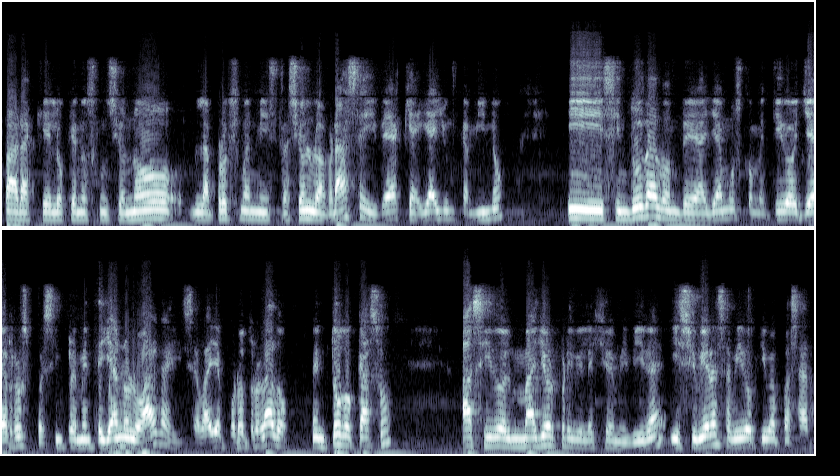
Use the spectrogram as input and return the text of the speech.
para que lo que nos funcionó la próxima administración lo abrace y vea que ahí hay un camino y sin duda donde hayamos cometido hierros, pues simplemente ya no lo haga y se vaya por otro lado. En todo caso, ha sido el mayor privilegio de mi vida y si hubiera sabido que iba a pasar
